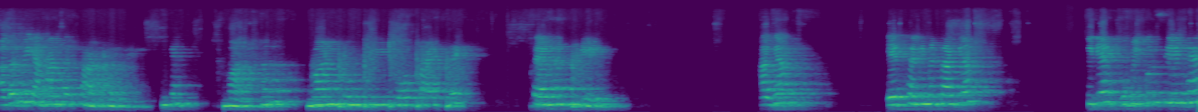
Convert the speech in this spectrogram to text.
अगर मैं यहाँ से स्टार्ट कर रही हूँ ठीक है वन है ना one two three four five six seven eight आ गया एट्थ एलिमेंट आ गया ठीक है वो बिल्कुल सेम है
